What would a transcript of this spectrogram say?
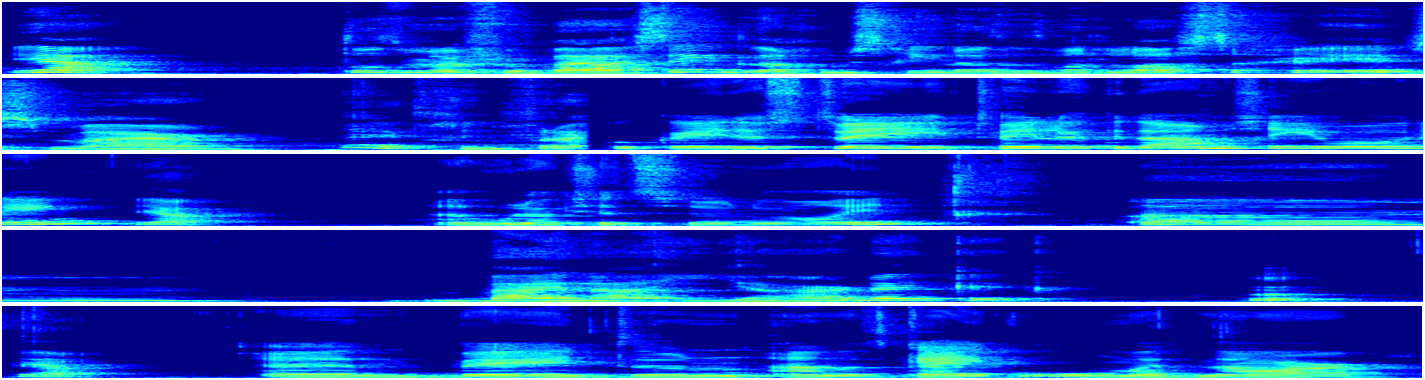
Ja, tot mijn verbazing. Ik dacht misschien dat het wat lastiger is, maar nee, het ging vrij. Oké, dus twee, twee leuke dames in je woning. Ja. En hoe lang zitten ze er nu al in? Ehm, bijna een jaar, denk ik. En ben je dan aan het kijken om het naar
